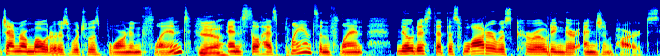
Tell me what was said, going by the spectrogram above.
General Motors, which was born in Flint Yeah. and still has plants in Flint, noticed that this water was corroding their engine parts,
